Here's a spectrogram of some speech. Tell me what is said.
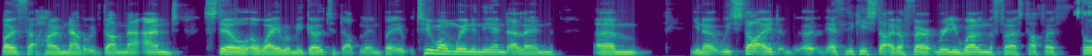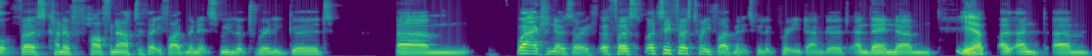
both at home now that we've done that and still away when we go to Dublin. But 2 1 win in the end, Ellen. Um, you know, we started, uh, Ethniki started off very, really well in the first half. I thought first kind of half an hour to 35 minutes, we looked really good. Um, well, actually, no, sorry. Uh, first, I'd say first 25 minutes, we looked pretty damn good. And then, um, yeah. And um,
